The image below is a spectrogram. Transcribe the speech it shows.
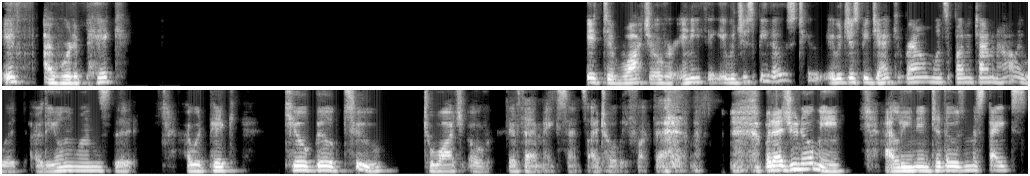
if I were to pick it to watch over anything, it would just be those two. It would just be Jackie Brown, Once Upon a Time in Hollywood are the only ones that I would pick. Kill Bill 2 to watch over, if that makes sense. I totally fucked that. but as you know me, I lean into those mistakes.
